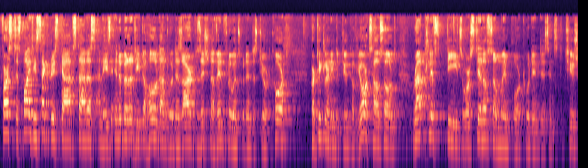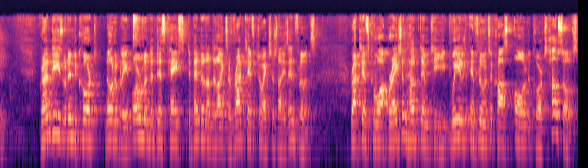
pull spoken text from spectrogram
First, despite his secondary status and his inability to hold on to a desired position of influence within the Stuart court, particularly the Duke of York's household, Radcliffe's deeds were still of some import within this institution. Grandees within the court, notably Ormond in this case, depended on the likes of Radcliffe to exercise influence. Radcliffe's cooperation helped them to wield influence across all the court's households.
